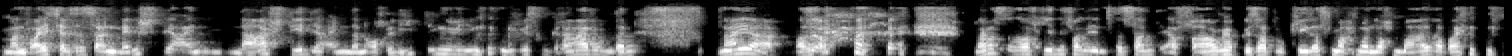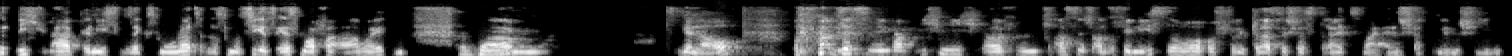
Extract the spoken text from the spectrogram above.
Man weiß ja, es ist ein Mensch, der einem nahesteht, der einen dann auch liebt, irgendwie in gewissem Grade. Und dann, naja, also das ist auf jeden Fall eine interessante Erfahrung. Ich habe gesagt, okay, das machen wir nochmal, aber nicht innerhalb der nächsten sechs Monate. Das muss ich jetzt erstmal verarbeiten. Okay. Ähm, Genau. Und deswegen habe ich mich äh, für ein klassisch, also für nächste Woche für ein klassisches 3-2-1 Schatten entschieden.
